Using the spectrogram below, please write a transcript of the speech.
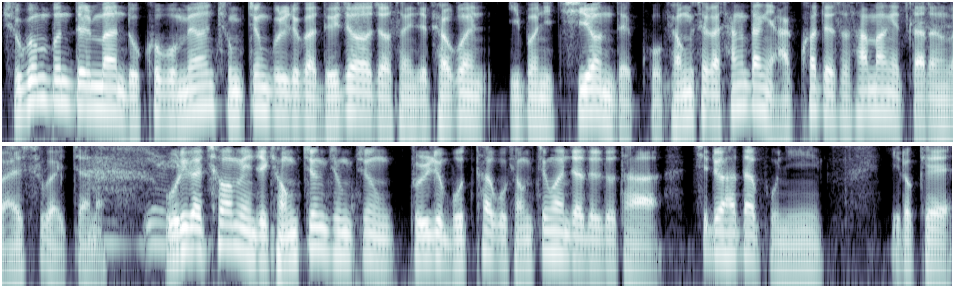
죽은 분들만 놓고 보면 중증 분류가 늦어져서 이제 병원 입원이 지연됐고 병세가 상당히 악화돼서 사망했다라는 걸 알 수가 있잖아요. 아, 예. 우리가 처음에 이제 경증 중증 분류 못하고 경증 환자들도 다 치료하다 보니 이렇게 어,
